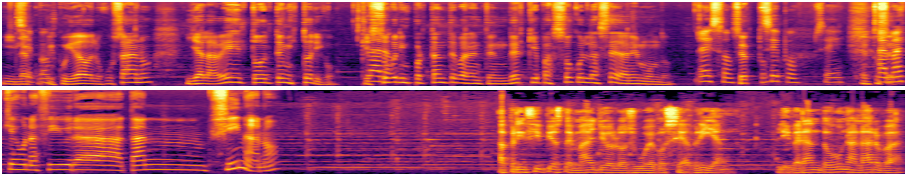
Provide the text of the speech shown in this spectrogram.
y la- Sí, el cuidado de los gusanos, y a la vez todo el tema histórico, que es súper importante para entender qué pasó con la seda en el mundo. Eso. ¿Cierto? Sí, po, sí. Entonces- Además que es una fibra tan fina, ¿no? A principios de mayo los huevos se abrían, liberando una larva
